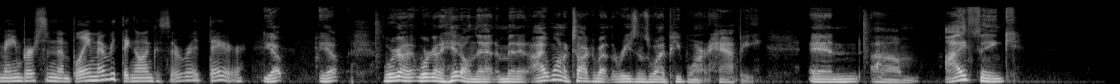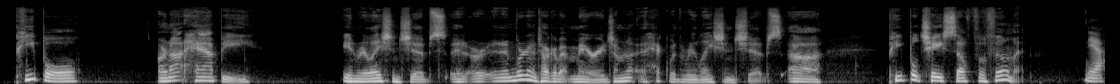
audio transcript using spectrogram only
main person to blame everything on because they're right there. Yep. Yep. We're gonna we're gonna hit on that in a minute. I want to talk about the reasons why people aren't happy, and um, I think people are not happy in relationships, or, and we're going to talk about marriage. I'm not a heck with relationships. Uh, people chase self fulfillment Yeah.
